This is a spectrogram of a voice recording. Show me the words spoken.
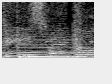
piece. We're going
